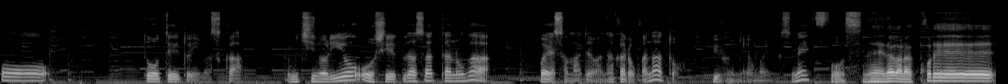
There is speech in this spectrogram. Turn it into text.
お童貞といいますか、道のりをお教えくださったのが親様ではなかろうかなというふうに思いますね。そうですね。だからこれ、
